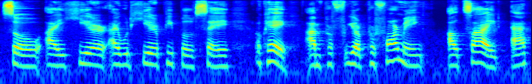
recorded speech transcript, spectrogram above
So I hear, I would hear people say, okay, I'm perf- you're performing outside at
